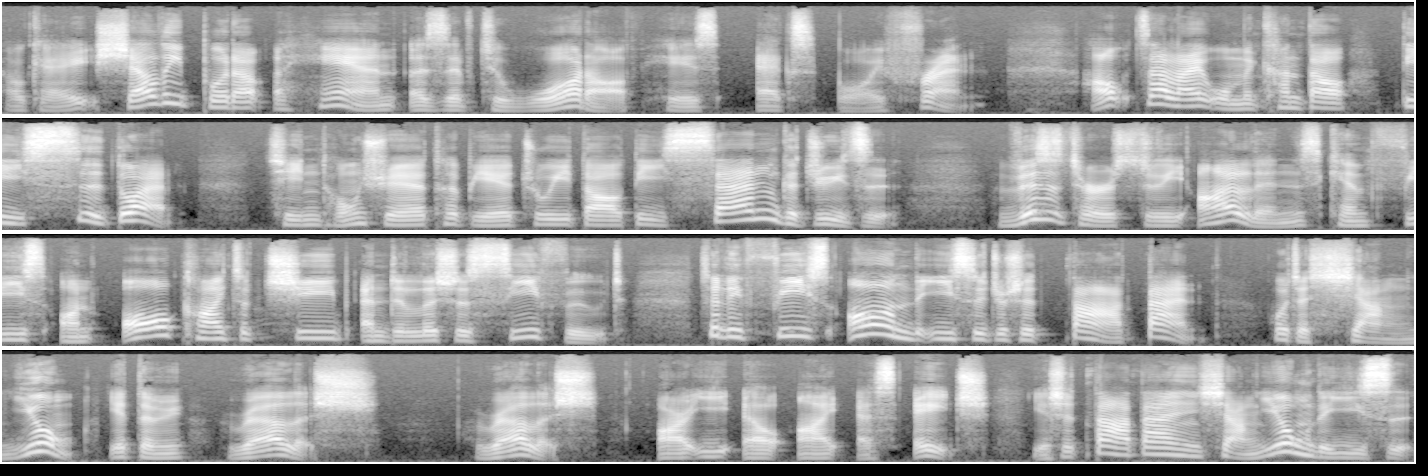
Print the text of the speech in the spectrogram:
OK，Shelly put up a hand as if to ward off his ex-boyfriend。 好，再来，我们看到第四段，请同学特别注意到第三个句子：Visitors to the islands can feast on all kinds of cheap and delicious seafood。这里 feast on 的意思就是大啖或者享用，也等于 relish，relish，r e l i s h，也是大啖享用的意思。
